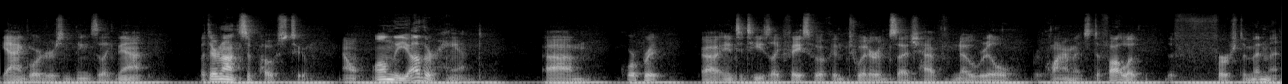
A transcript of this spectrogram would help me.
Gag orders and things like that. But they're not supposed to. Now, on the other hand, um, corporate uh, entities like Facebook and Twitter and such have no real requirements to follow the First Amendment,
